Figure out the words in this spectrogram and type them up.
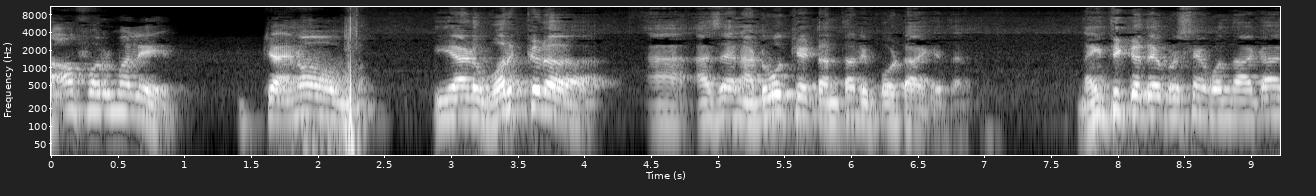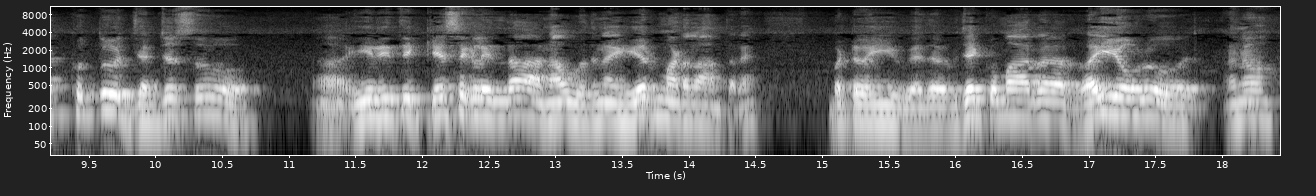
ಲಾ ಫರ್ಮಲ್ಲಿ ಏನೋ, ಈ ಎರಡು ವರ್ಕ್ಡ್ ಆಸ್ ಎನ್ ಅಡ್ವೊಕೇಟ್ ಅಂತ ರಿಪೋರ್ಟ್ ಆಗಿದೆ ನೈತಿಕತೆ ಪ್ರಶ್ನೆ ಬಂದಾಗ ಖುದ್ದು ಜಡ್ಜಸ್ಸು ಈ ರೀತಿ ಕೇಸುಗಳಿಂದ ನಾವು ಇದನ್ನ ಏರ್ ಮಾಡಲ್ಲ ಅಂತಾರೆ. ಬಟ್ ಈ ವಿಜಯ್ ಕುಮಾರ್ ರೈ ಅವರು, ಏನೋ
